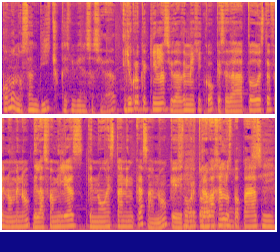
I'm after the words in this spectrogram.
cómo nos han dicho que es vivir en sociedad. Y yo creo que aquí en la Ciudad de México que se da todo este fenómeno de las familias que no están en casa, ¿no? Que Sobre todo trabajan aquí. los papás Sí,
